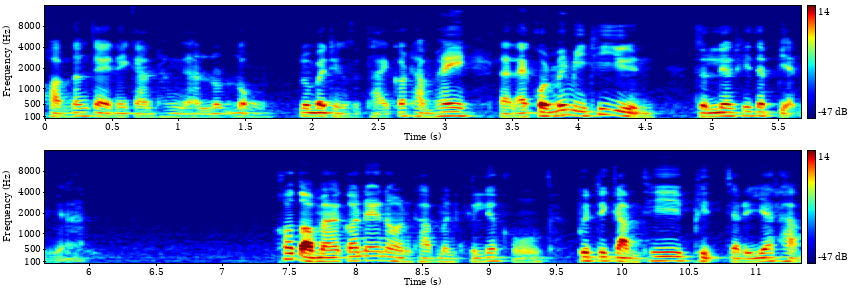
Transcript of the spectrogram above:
ความตั้งใจในการทำงานลดลง รวมไปถึงสุดท้ายก็ทำให้หลาย ๆ คนไม่มีที่ยืนจนเลือกที่จะเปลี่ยนงาน ข้อต่อมาก็แน่นอนครับ มันคือเรื่องของพฤติกรรมที่ผิดจริยธรรม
